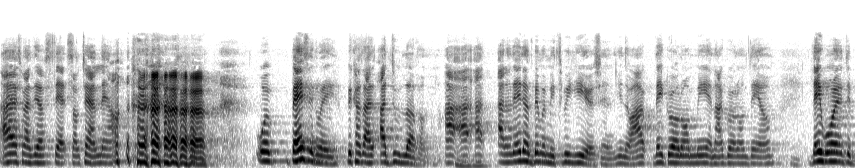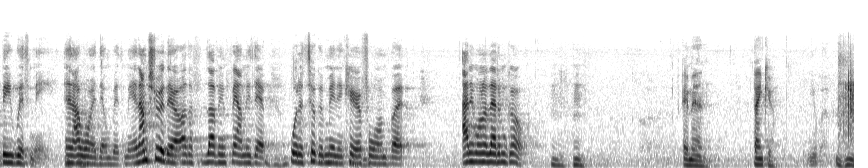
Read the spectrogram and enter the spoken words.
I ask myself that sometime now. well, basically, because I, I do love them. I, I, mm-hmm. I, I, they done been with me three years, and you know, I, they growed on me, and I growed on them. Mm-hmm. They wanted to be with me, and I mm-hmm. wanted them with me. And I'm sure there are other loving families that would have took them in and cared for them, but I didn't want to let them go. Mm-hmm. Amen. Thank you. You're welcome.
